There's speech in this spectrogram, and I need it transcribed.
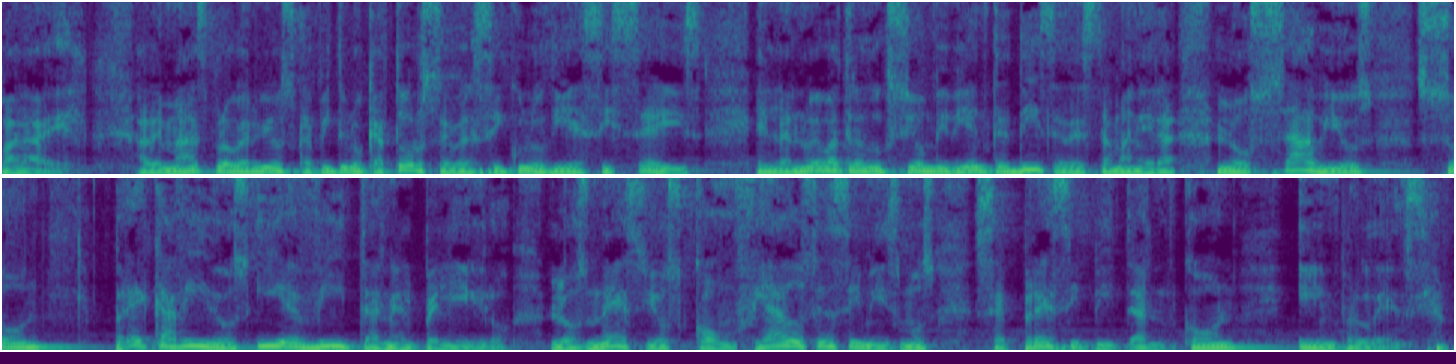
para él. Además, Proverbios capítulo 14, versículo 16, en la nueva traducción viviente dice de esta manera, los sabios son precavidos y evitan el peligro. Los necios, confiados en sí mismos, se precipitan con imprudencia.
